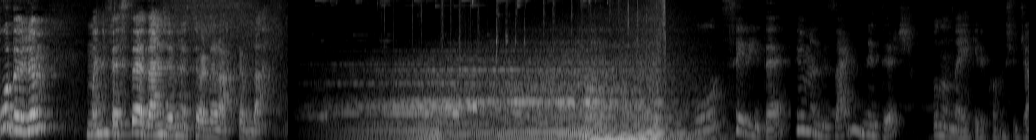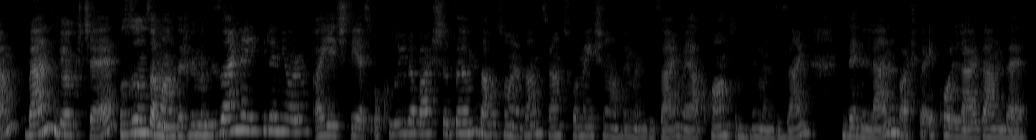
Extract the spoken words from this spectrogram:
Bu bölüm manifeste eden jeneratörler hakkında. Bu seride Human Design nedir? Bununla ilgili konuşacağım. Ben Gökçe. Uzun zamandır Human Design ile ilgileniyorum. IHDS okuluyla başladım. Daha sonradan Transformational Human Design veya Quantum Human Design denilen başka ekollerden de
